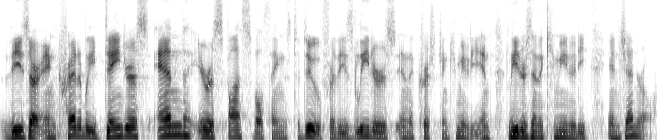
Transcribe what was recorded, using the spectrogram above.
these are incredibly dangerous and irresponsible things to do for these leaders in the Christian community and leaders in the community in general.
